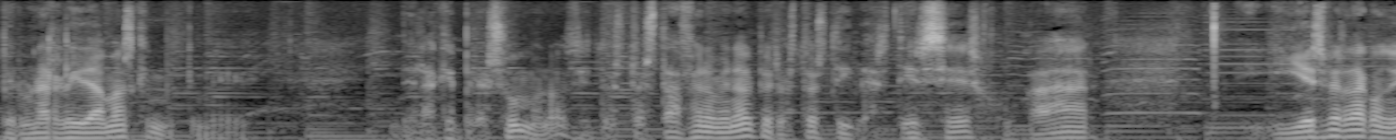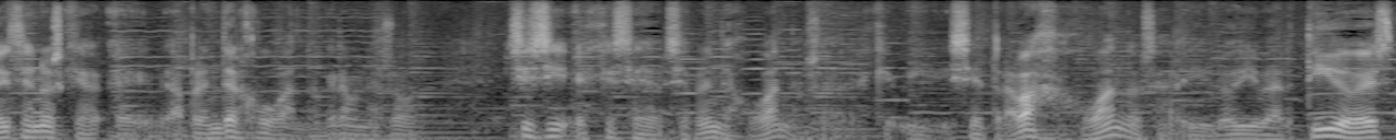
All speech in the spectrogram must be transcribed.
pero una realidad más que, de la que presumo, ¿no? esto está fenomenal, pero esto es divertirse, es jugar. Y es verdad cuando dicen, no, es que eh, aprender jugando, que era una eso. Sí, sí, es que se, aprende jugando, y se trabaja jugando, y lo divertido es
